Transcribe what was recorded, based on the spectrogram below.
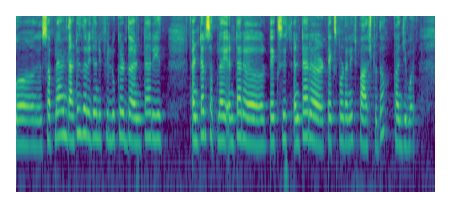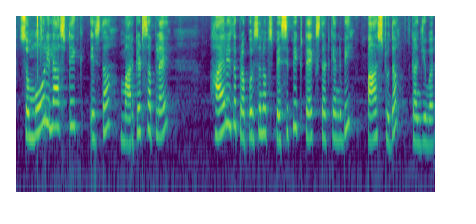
uh, supply and that is the reason if you look at the entire entire supply entire uh, tax is entire uh, tax burden is passed to the consumer. So, more elastic is the market supply higher is the proportion of specific tax that can be passed to the consumer.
